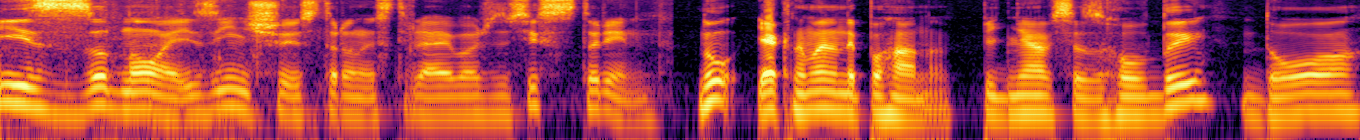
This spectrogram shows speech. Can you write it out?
І з одної, і з іншої сторони стріляє ваш з усіх сторін. Ну, як на мене, непогано. Піднявся з голди до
